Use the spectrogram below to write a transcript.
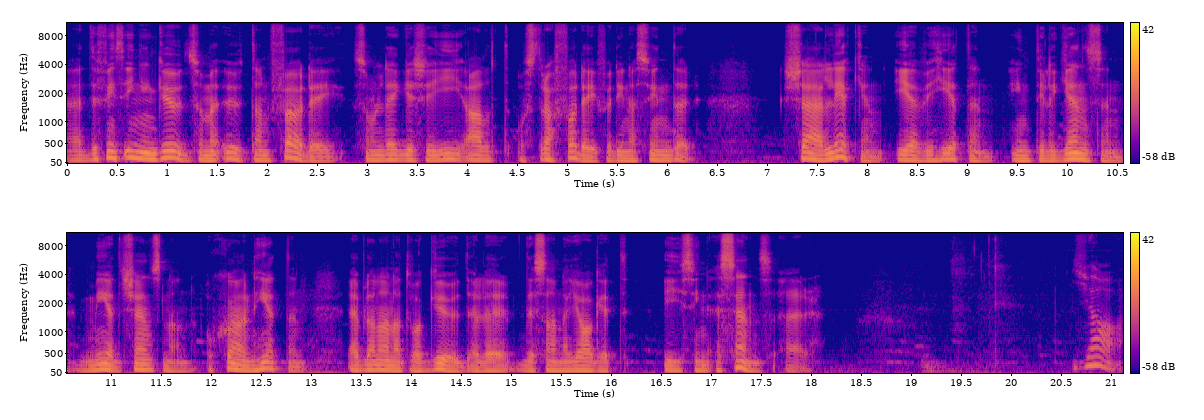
Eh, det finns ingen gud som är utanför dig, som lägger sig i allt och straffar dig för dina synder. Kärleken, evigheten, intelligensen, medkänslan och skönheten är bland annat vad Gud, eller det sanna jaget, i sin essens är. Ja.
